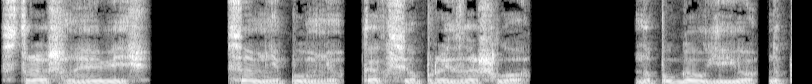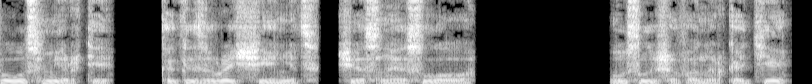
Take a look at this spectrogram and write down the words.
Страшная вещь. Сам не помню, как все произошло. Напугал ее до полусмерти, как извращенец, честное слово. Услышав о наркоте,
